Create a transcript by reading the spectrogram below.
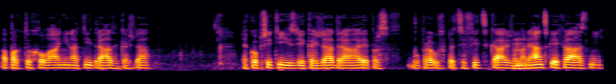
A pak to chování na té dráze, každá jako při té jízdě, každá dráha je prostě opravdu specifická, že hmm. v Mariánských lázních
